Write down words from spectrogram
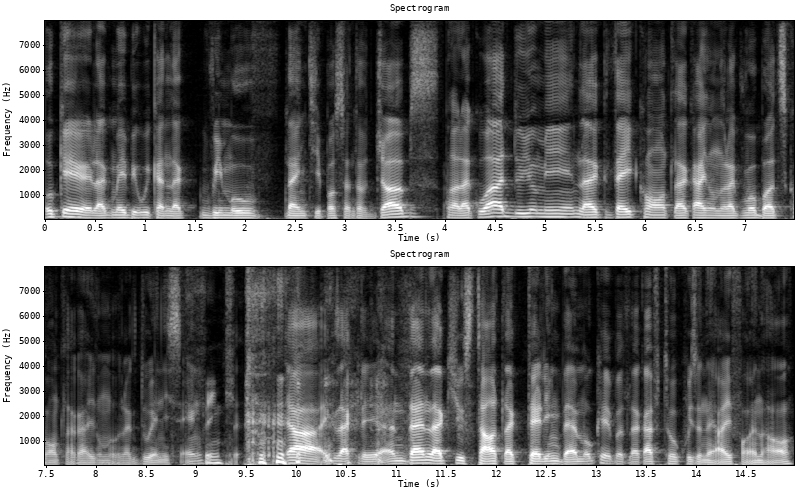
okay like maybe we can like remove 90% of jobs. Like, what do you mean? Like they can't, like I don't know, like robots can't, like I don't know, like do anything. Think. yeah, exactly. And then like you start like telling them, okay, but like I've talked with an AI for an hour.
